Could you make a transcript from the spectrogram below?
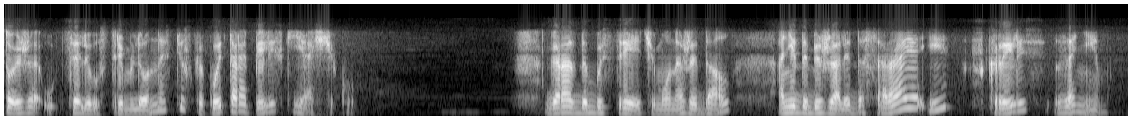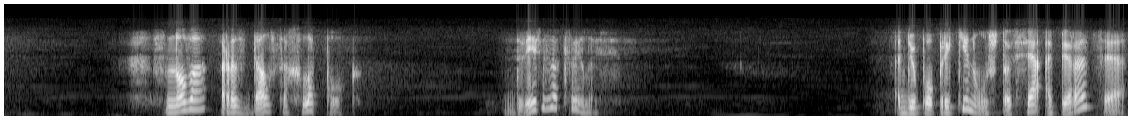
той же целеустремленностью, с какой торопились к ящику. Гораздо быстрее, чем он ожидал, они добежали до сарая и скрылись за ним. Снова раздался хлопок. Дверь закрылась. Дюпо прикинул, что вся операция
